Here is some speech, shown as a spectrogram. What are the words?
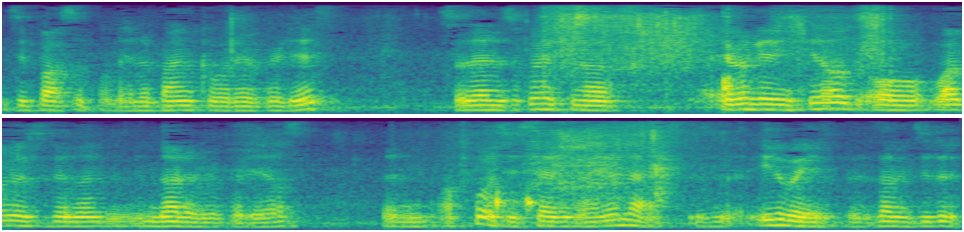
it's impossible in a bunker, or whatever it is. So then it's a question of everyone getting killed, or one person not everybody else. Then of course he's saving own life. Either way, there's nothing to do.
